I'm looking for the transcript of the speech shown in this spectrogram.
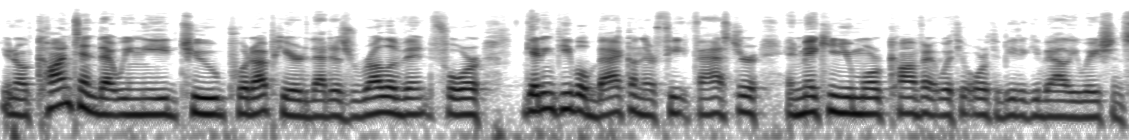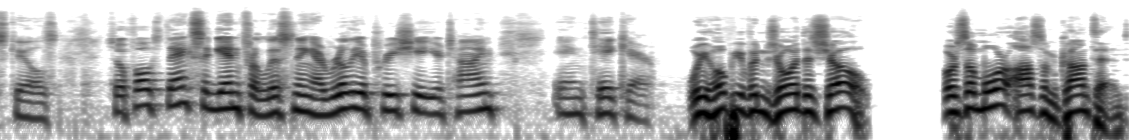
you know content that we need to put up here that is relevant for getting people back on their feet faster and making you more confident with your orthopedic evaluation skills. So folks thanks again for listening. I really appreciate your time and take care. We hope you've enjoyed the show. For some more awesome content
